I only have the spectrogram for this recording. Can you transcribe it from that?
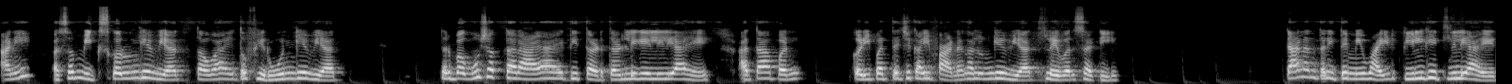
आणि असं मिक्स करून घेऊयात. तवा आहे तो फिरवून घेऊयात. तर बघू शकता राय आहे ती तडतडली गेलेली आहे. आता आपण कढीपत्त्याची काही पानं घालून घेऊयात फ्लेवरसाठी त्यानंतर इथे मी व्हाईट तिल घेतलेली आहेत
